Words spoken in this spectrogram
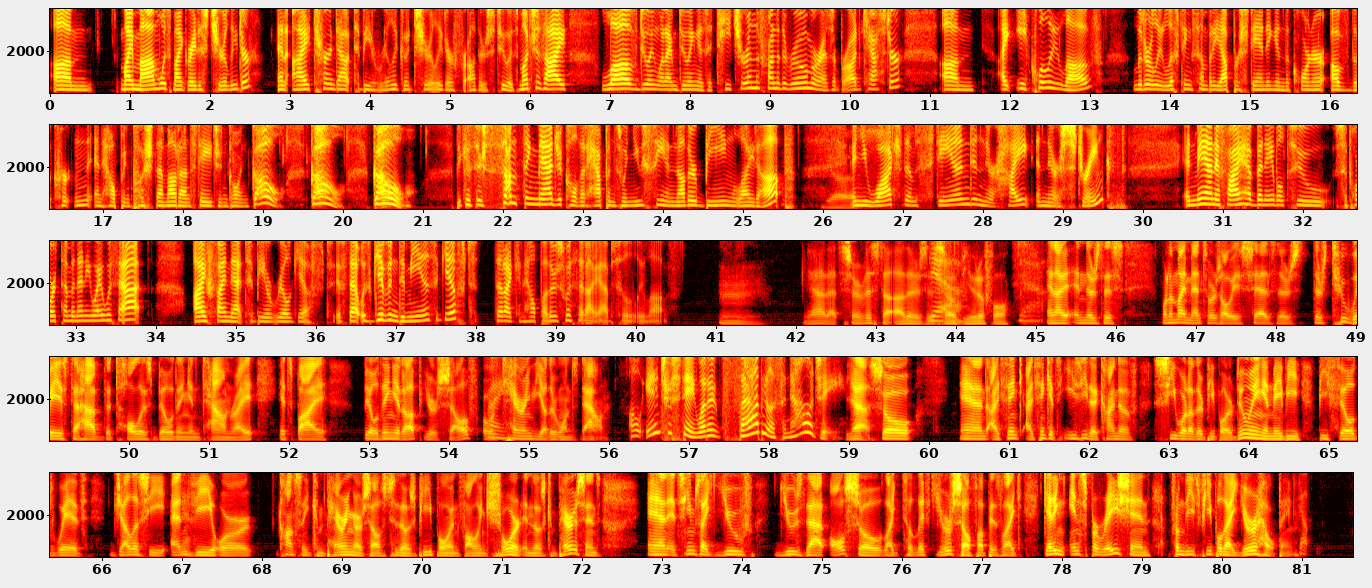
Um, my mom was my greatest cheerleader, and I turned out to be a really good cheerleader for others too. As much as I love doing what I'm doing as a teacher in the front of the room or as a broadcaster, um, I equally love literally lifting somebody up or standing in the corner of the curtain and helping push them out on stage and going, go, go, go. Because there's something magical that happens when you see another being light up and you watch them stand in their height and their strength. And man, if I have been able to support them in any way with that, I find that to be a real gift. If that was given to me as a gift that I can help others with it, I absolutely love. Mm. Yeah, that service to others is so beautiful. Yeah. And I and there's this one of my mentors always says there's there's two ways to have the tallest building in town, right? It's by building it up yourself or Right. tearing the other ones down. Oh, interesting. What a fabulous analogy. Yeah. So and I think I think it's easy to kind of see what other people are doing and maybe be filled with jealousy, envy, or constantly comparing ourselves to those people and falling short in those comparisons. And it seems like you've used that also like to lift yourself up is like getting inspiration from these people that you're helping. Yep.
